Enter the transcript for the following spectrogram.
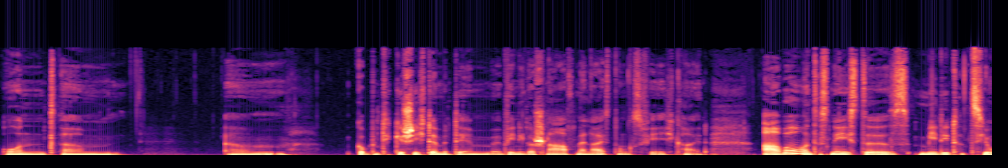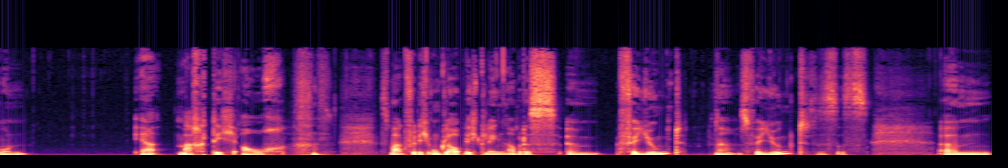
und ähm, ähm, die Geschichte mit dem weniger Schlaf, mehr Leistungsfähigkeit. Aber, und das nächste ist Meditation ja, macht dich auch, es mag für dich unglaublich klingen, aber das ähm, verjüngt, ne? es verjüngt, das ist, ähm,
